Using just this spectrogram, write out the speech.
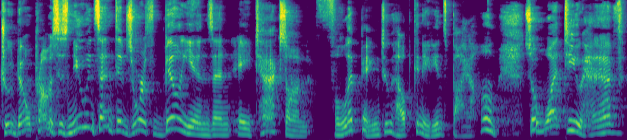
Trudeau promises new incentives worth billions and a tax on flipping to help Canadians buy a home. So, what do you have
